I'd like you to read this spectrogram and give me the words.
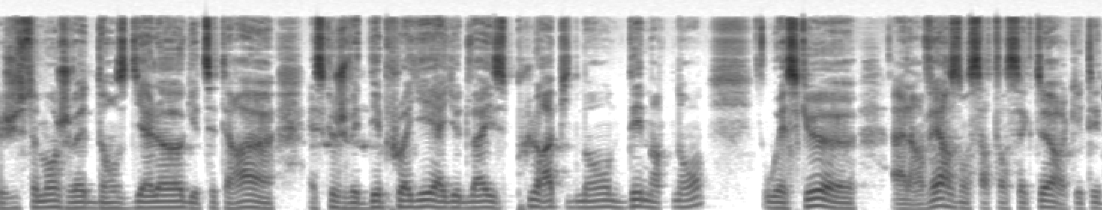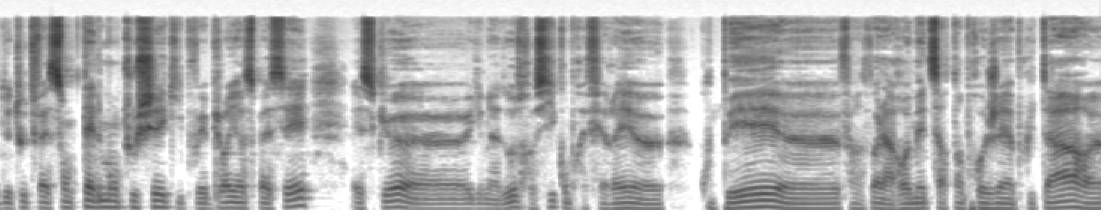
justement je vais être dans ce dialogue, etc., est-ce que je vais déployer iAdvise plus rapidement dès maintenant? Ou est-ce que, à l'inverse, dans certains secteurs qui étaient de toute façon tellement touchés qu'il ne pouvait plus rien se passer, est-ce qu'il il y en a d'autres aussi qui ont préféré couper, euh, enfin remettre certains projets à plus tard? Euh,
